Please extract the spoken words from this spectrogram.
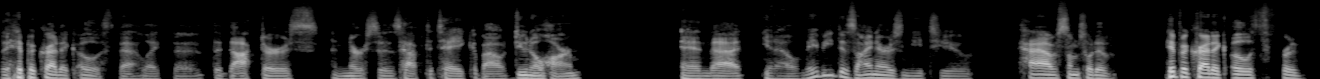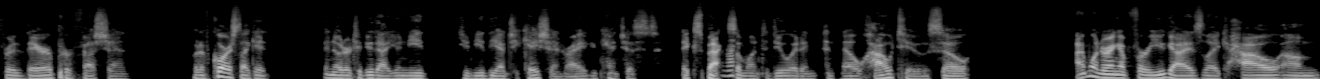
the Hippocratic oath that like the the doctors and nurses have to take about do no harm, and that you know maybe designers need to have some sort of Hippocratic oath for for their profession. But of course, like it, in order to do that, you need you need the education, right? You can't just expect Right. someone to do it and, and know how to. So I'm wondering up for you guys, like how um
